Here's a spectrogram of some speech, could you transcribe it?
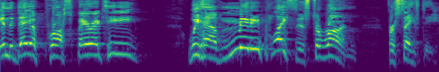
in the day of prosperity, we have many places to run for safety.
